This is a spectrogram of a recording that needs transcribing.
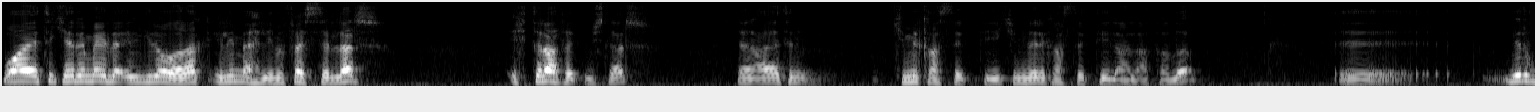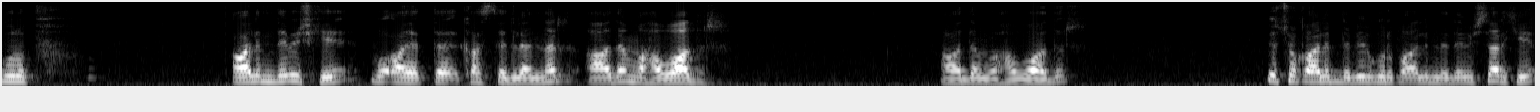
Bu ayeti kerime ilgili olarak ilim ehli müfessirler ihtilaf etmişler. Yani ayetin kimi kastettiği, kimleri kastettiği ile alakalı. Ee, bir grup alim demiş ki bu ayette kastedilenler Adem ve Havva'dır. Adem ve Havva'dır. Birçok alim de, bir grup alim de demişler ki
